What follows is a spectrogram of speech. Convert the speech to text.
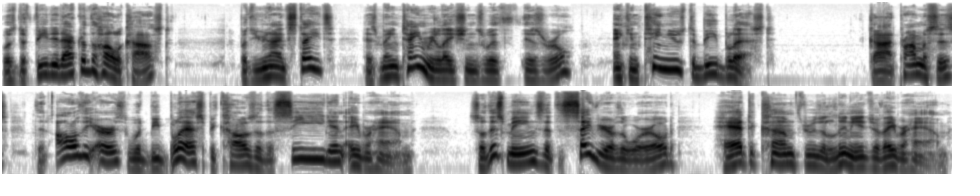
was defeated after the Holocaust, but the United States has maintained relations with Israel and continues to be blessed. God promises that all the earth would be blessed because of the seed in Abraham. So this means that the Savior of the world had to come through the lineage of Abraham.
